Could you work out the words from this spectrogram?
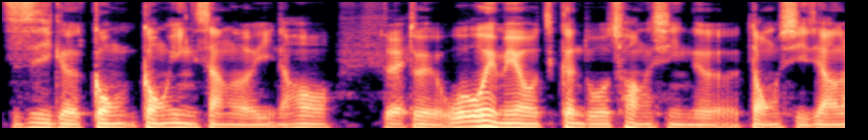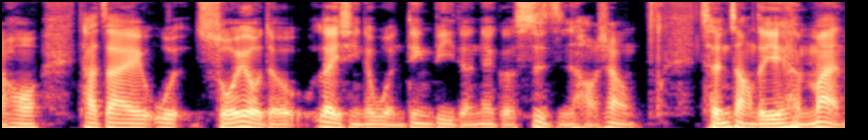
只是一个供供应商而已。然后对对我我也没有更多创新的东西这样。然后他在稳所有的类型的稳定币的那个市值好像成长的也很慢。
